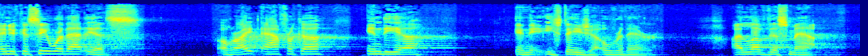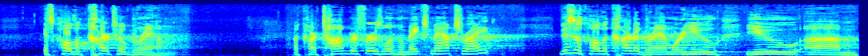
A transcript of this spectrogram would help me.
And you can see where that is. All right? Africa, India, and East Asia over there. I love this map. It's called a cartogram. A cartographer is one who makes maps, right? This is called a cartogram where you, you um,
